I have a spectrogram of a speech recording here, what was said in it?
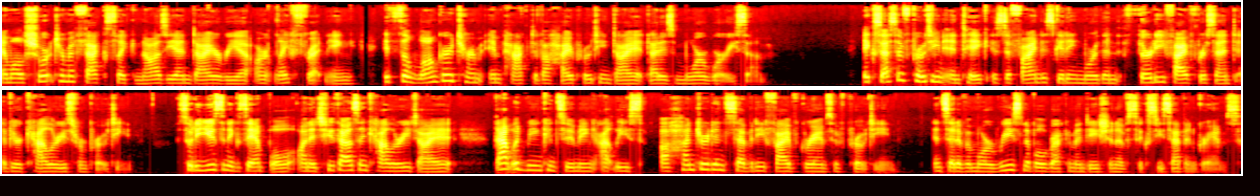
and while short term effects like nausea and diarrhea aren't life threatening, it's the longer term impact of a high protein diet that is more worrisome. Excessive protein intake is defined as getting more than 35% of your calories from protein. So, to use an example, on a 2,000 calorie diet, that would mean consuming at least 175 grams of protein, instead of a more reasonable recommendation of 67 grams.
